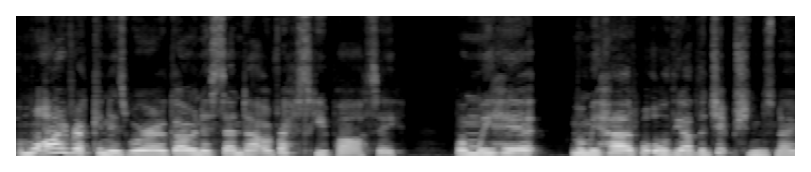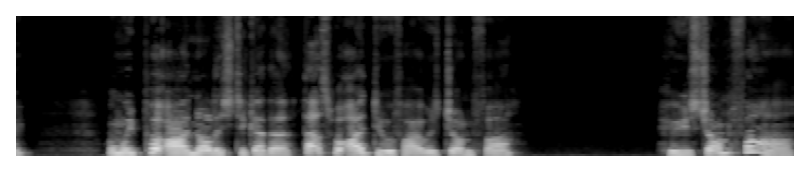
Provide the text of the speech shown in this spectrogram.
And what I reckon is we're a going to send out a rescue party when we hear when we heard what all the other Gyptians know. When we put our knowledge together, that's what I'd do if I was John Faa. Who's John Faa?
